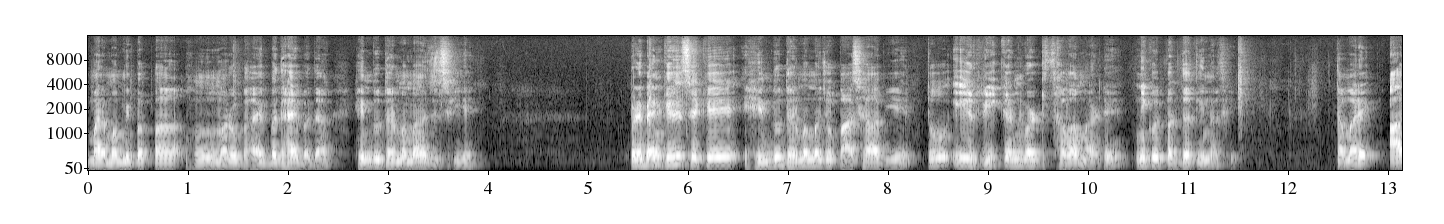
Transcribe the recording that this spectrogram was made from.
મારા મમ્મી, પપ્પા, હું, મારો ભાઈ બધાએ બધા હિન્દુ ધર્મમાં જ છીએ. પણ એ બેન કહે છે કે હિન્દુ ધર્મમાં જો પાછા આવીએ તો એ રીકન્વર્ટ થવા માટેની કોઈ પદ્ધતિ નથી. તમારે આ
